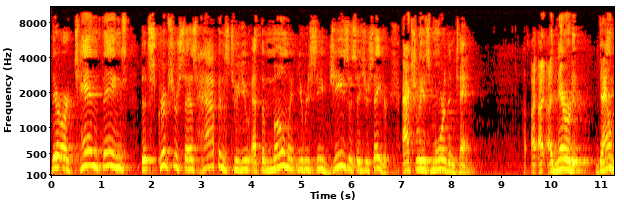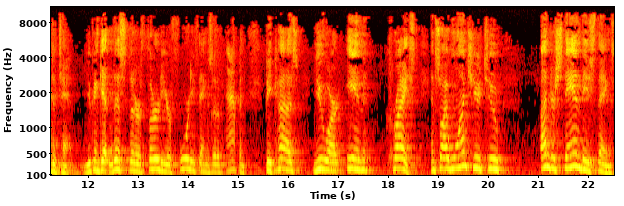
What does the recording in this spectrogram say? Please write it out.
There are 10 things that Scripture says happens to you at the moment you receive Jesus as your Savior. Actually, it's more than 10. I, I, I narrowed it down to 10. You can get lists that are 30 or 40 things that have happened because you are in Christ. And so I want you to understand these things.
